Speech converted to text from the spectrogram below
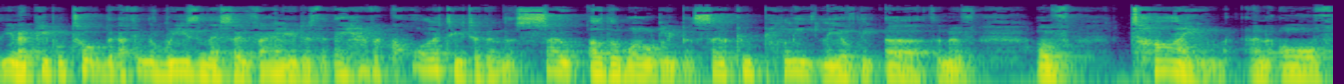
You know, people talk, that I think the reason they're so valued is that they have a quality to them that's so otherworldly, but so completely of the earth and of, of time and of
